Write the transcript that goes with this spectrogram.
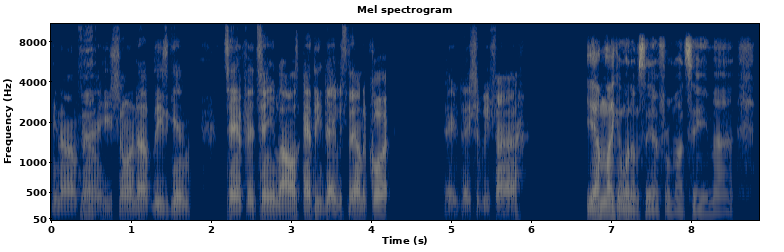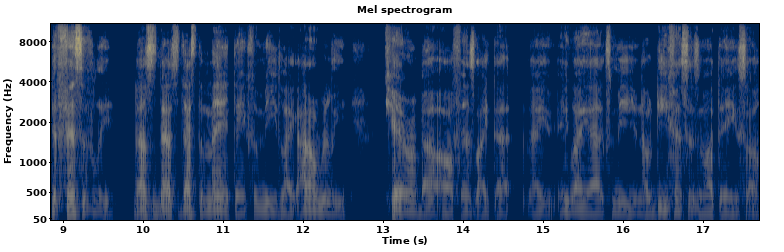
You know what I'm saying? He's showing up. Least getting 10, 15 longs. Anthony Davis stay on the court. They they should be fine. Yeah, I'm liking what I'm seeing from my team, man. Defensively, that's that's that's the main thing for me. Like, I don't really care about offense like that. Like, anybody asks me, you know, defense is my thing. So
